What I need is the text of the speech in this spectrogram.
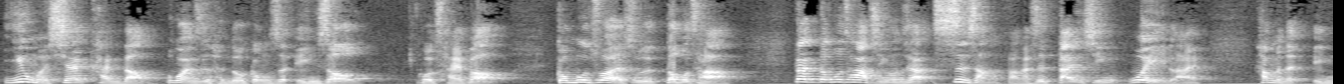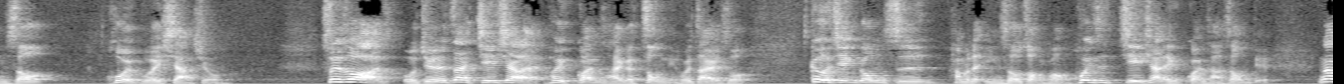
以我们现在看到，不管是很多公司营收或财报公布出来的数字都不差，但都不差的情况下，市场反而是担心未来他们的营收会不会下修。所以说啊，我觉得在接下来会观察一个重点，会在于说各间公司他们的营收状况会是接下来一个观察重点。那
